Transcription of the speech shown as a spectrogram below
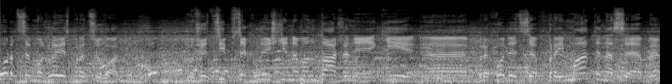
Спорт це можливість працювати. Тому що ці психологічні навантаження, які е, приходиться приймати на себе,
